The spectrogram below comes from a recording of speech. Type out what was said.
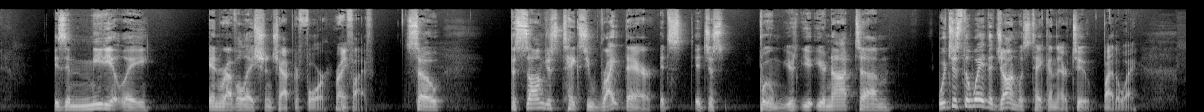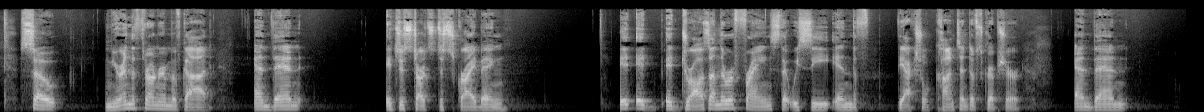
is immediately in Revelation chapter 4 Right. and 5. So the song just takes you right there. It's it just boom. You're you- you're not um which is the way that John was taken there too, by the way. So you're in the throne room of God, and then it just starts describing. It it it draws on the refrains that we see in the the actual content of Scripture, and then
